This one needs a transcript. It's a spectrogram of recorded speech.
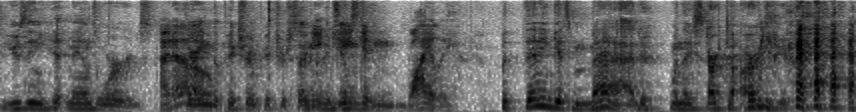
using Hitman's words I know. during the picture-in-picture I segment mean, Gene against him. getting wily. But then he gets mad when they start to argue. I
